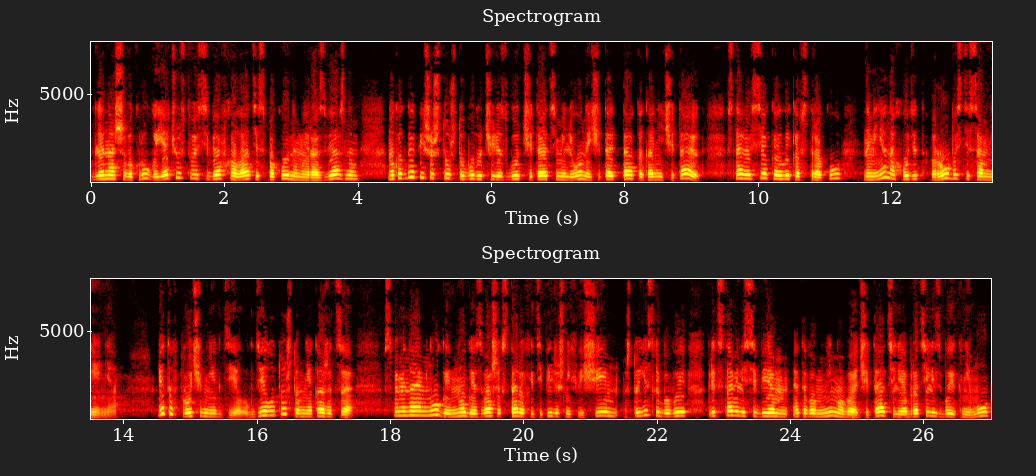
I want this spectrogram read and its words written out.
для нашего круга, я чувствую себя в халате спокойным и развязным, но когда пишешь то, что будут через год читать миллионы читать так, как они читают, ставя всякое лыко в строку, на меня находит робость и сомнения. Это, впрочем, не к делу. К делу то, что, мне кажется, вспоминая много и много из ваших старых и теперешних вещей, что если бы вы представили себе этого мнимого читателя обратились бы и к нему,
